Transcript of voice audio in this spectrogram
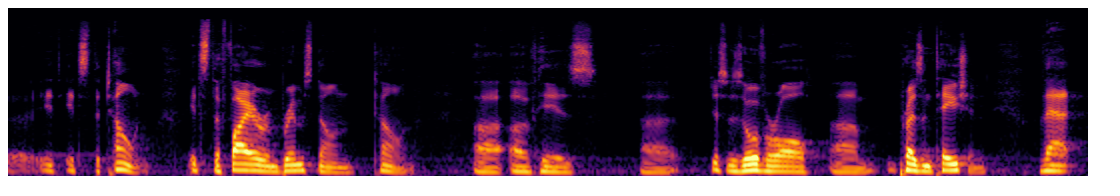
uh, it, it's the tone, it's the fire and brimstone tone uh, of his uh, just his overall um, presentation that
